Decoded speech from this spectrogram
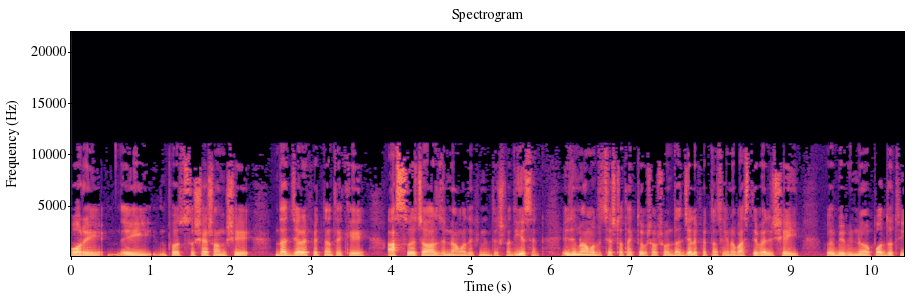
পরে এই শেষ অংশে দাজ্জালের ফেতনা থেকে আশ্রয় চাওয়ার জন্য আমাদেরকে নির্দেশনা দিয়েছেন। এই জন্য আমাদের চেষ্টা থাকতে হবে সবসময় দাজ্জালের ফেতনা থেকে বাঁচতে পারি সেই বিভিন্ন পদ্ধতি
